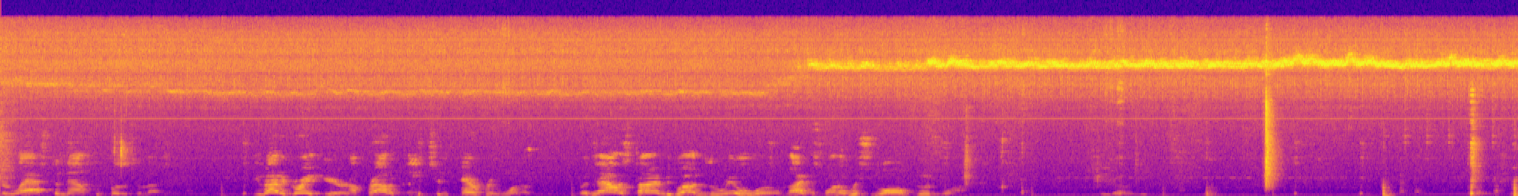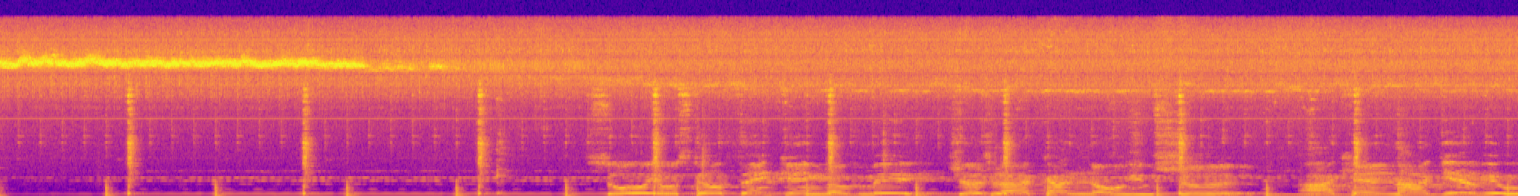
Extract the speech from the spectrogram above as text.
your last announcement for the semester. You've had a great year, and I'm proud of each and every one of you. But now it's time to go out into the real world, and I just want to wish you all good luck. So you're still thinking of me, just like I know you give you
